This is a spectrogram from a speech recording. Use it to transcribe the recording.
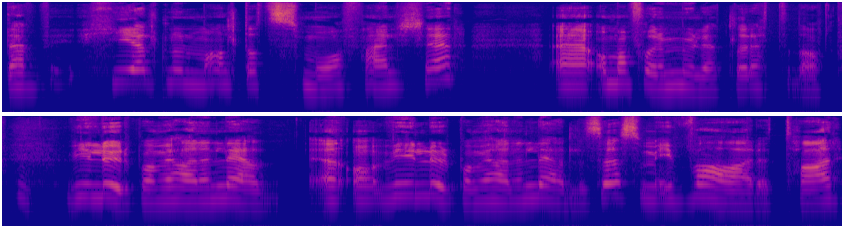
Det er helt normalt at små feil skjer. Eh, og man får en mulighet til å rette det opp. Vi lurer på om vi har en, led eh, vi har en ledelse som ivaretar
